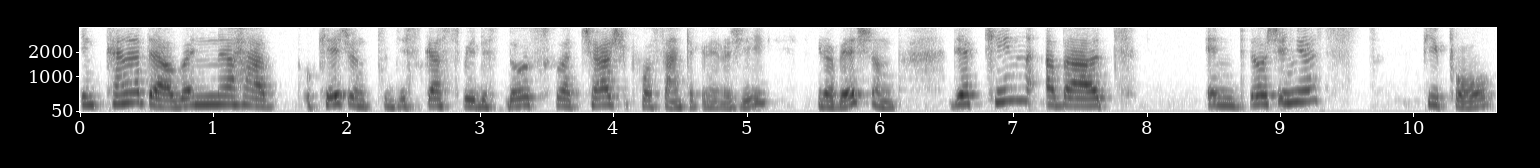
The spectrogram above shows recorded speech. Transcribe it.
in canada when i have occasion to discuss with those who are charged for science technology innovation they're keen about endogenous people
